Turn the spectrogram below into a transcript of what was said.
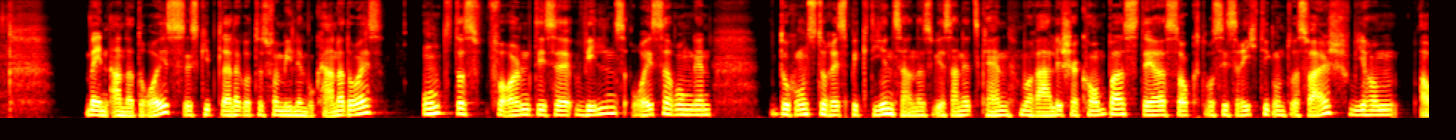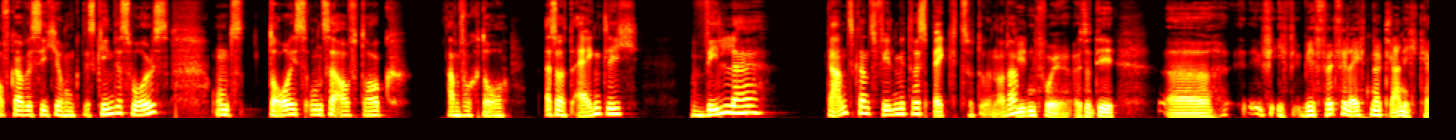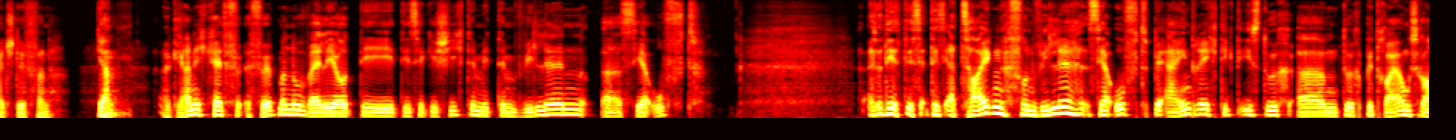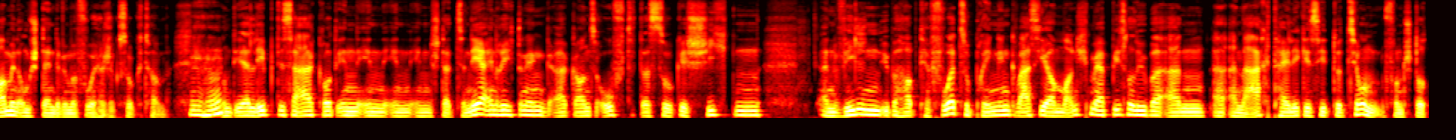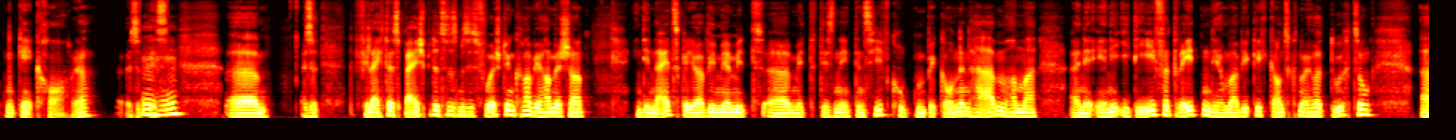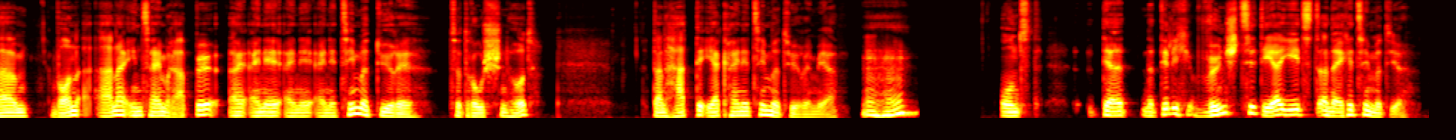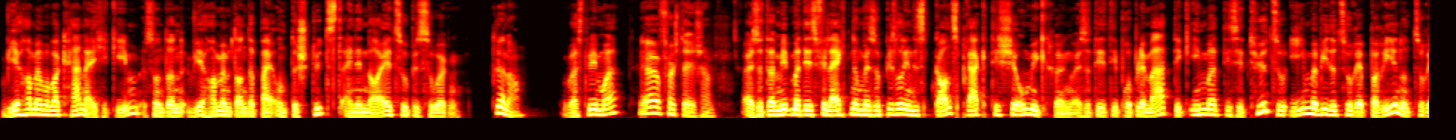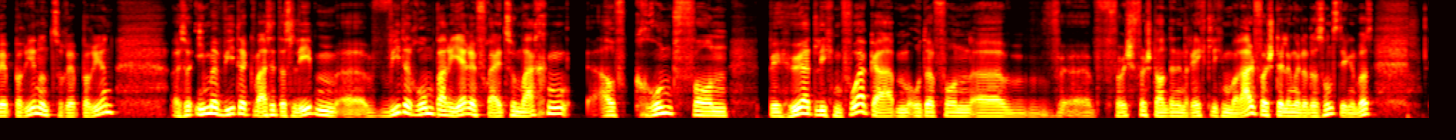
wenn einer da ist. Es gibt leider Gottes Familien, wo keiner da ist. Und dass vor allem diese Willensäußerungen durch uns zu respektieren sind. Also wir sind jetzt kein moralischer Kompass, der sagt, was ist richtig und was falsch. Wir haben Aufgabe Sicherung des Kindeswohls und da ist unser Auftrag einfach da. Also eigentlich Wille ganz, ganz viel mit Respekt zu tun, oder? Auf jeden Fall. Also die, äh, ich, mir fällt vielleicht eine Kleinigkeit, Stefan. Ja. Eine Kleinigkeit fällt mir nur, weil ja die, diese Geschichte mit dem Willen äh, sehr oft also das, das, das, Erzeugen von Wille sehr oft beeinträchtigt ist durch, ähm, durch Betreuungsrahmenumstände, wie wir vorher schon gesagt haben. Mhm. Und ihr erlebt es auch gerade in, in, in, in Stationäreinrichtungen äh, ganz oft, dass so Geschichten einen Willen überhaupt hervorzubringen, quasi ja manchmal ein bisschen über ein, eine nachteilige Situation vonstatten gehen kann. Ja? Also das, mhm. äh, also vielleicht als Beispiel dazu, dass man sich das vorstellen kann, wir haben ja schon in den 90er Jahren, wie wir mit, äh, mit diesen Intensivgruppen begonnen haben, haben wir eine, eine Idee vertreten, die haben wir wirklich ganz knallhart durchgezogen. Ähm, wenn einer in seinem Rappel äh, eine, eine, eine Zimmertüre zerdroschen hat, dann hatte er keine Zimmertüre mehr. Mhm. Und der, natürlich wünscht sich der jetzt eine neue Zimmertür. Wir haben ihm aber keine Eiche gegeben, sondern wir haben ihm dann dabei unterstützt, eine neue zu besorgen. Genau. Weißt du, wie ich meine? Ja, verstehe ich schon. Also damit wir das vielleicht nochmal so ein bisschen in das ganz Praktische umkriegen. Also die, die Problematik, immer diese Tür zu, immer wieder zu reparieren und zu reparieren und zu reparieren. Also immer wieder quasi das Leben äh, wiederum barrierefrei zu machen, aufgrund von behördlichen Vorgaben oder von äh, äh, falsch verstandenen rechtlichen Moralvorstellungen oder sonst irgendwas,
